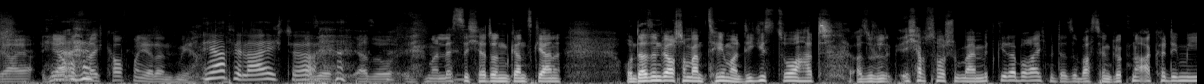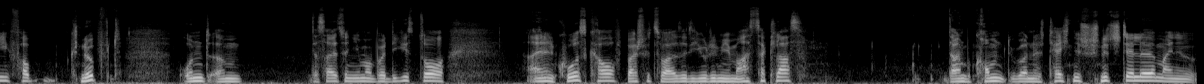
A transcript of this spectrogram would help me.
Ja, ja. Ja, aber vielleicht kauft man ja dann mehr. Ja, vielleicht, ja. Also, also man lässt sich ja dann ganz gerne... Und da sind wir auch schon beim Thema. Digistore hat, also ich habe es zum Beispiel in meinem Mitgliederbereich mit der Sebastian Glöckner Akademie verknüpft. Und ähm, das heißt, wenn jemand bei Digistore einen Kurs kauft, beispielsweise die Udemy Masterclass, dann bekommt über eine technische Schnittstelle meine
